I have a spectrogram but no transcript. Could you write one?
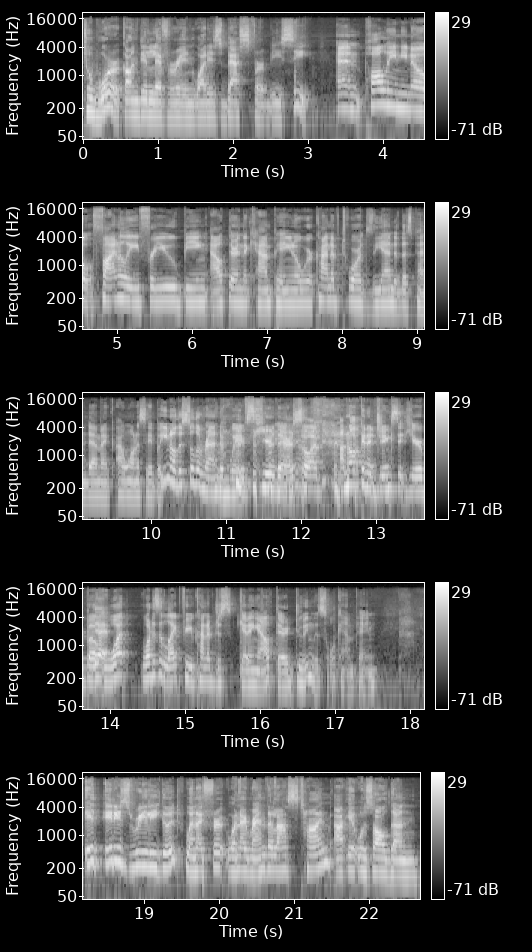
to work on delivering what is best for BC. And Pauline, you know, finally for you being out there in the campaign, you know, we're kind of towards the end of this pandemic, I want to say, but you know, there's still the random waves here there. So I'm I'm not going to jinx it here, but yeah. what what is it like for you kind of just getting out there doing this whole campaign? It it is really good. When I first, when I ran the last time, uh, it was all done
